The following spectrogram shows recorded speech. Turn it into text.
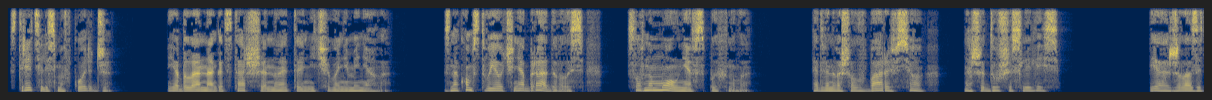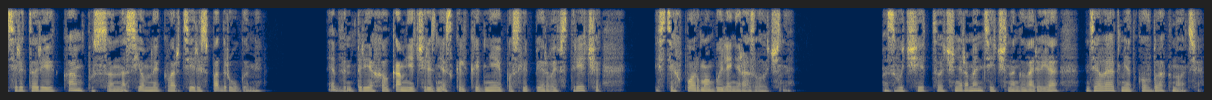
Встретились мы в колледже. Я была на год старше, но это ничего не меняло. Знакомству я очень обрадовалась, словно молния вспыхнула. Эдвин вошел в бар, и все, наши души слились. Я жила за территорией кампуса на съемной квартире с подругами. Эдвин приехал ко мне через несколько дней после первой встречи, и с тех пор мы были неразлучны. Звучит очень романтично, говорю я, делая отметку в блокноте.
